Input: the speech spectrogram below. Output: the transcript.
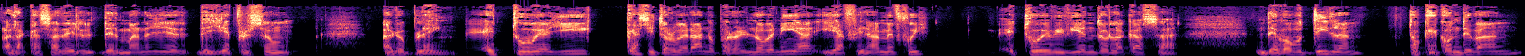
a la casa del, del manager de Jefferson Aeroplane. Estuve allí casi todo el verano, pero él no venía y al final me fui. Estuve viviendo en la casa de Bob Dylan, toqué con The Band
